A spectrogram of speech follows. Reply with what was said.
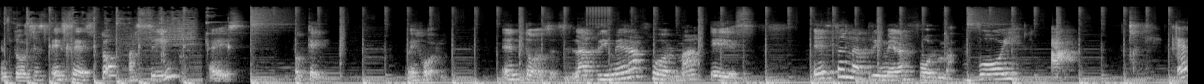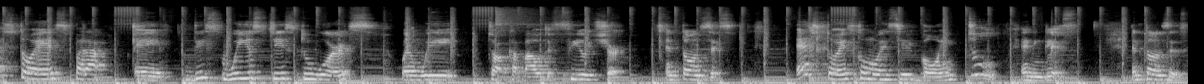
entonces es esto, así, es. Ok, mejor. Entonces, la primera forma es, esta es la primera forma, voy a. Esto es para, eh, this, we use these two words when we talk about the future. Entonces, esto es como decir going to en inglés. Entonces,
